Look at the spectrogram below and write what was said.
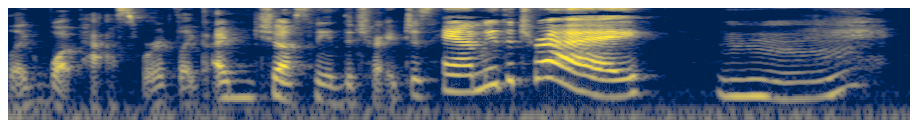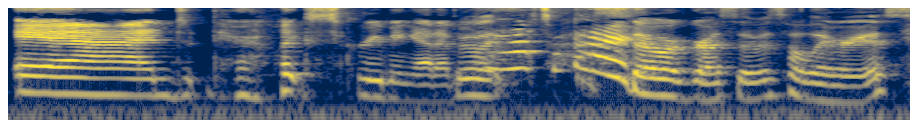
Like, what password? Like, I just need the tray. Just hand me the tray. hmm And they're like screaming at him. They're like Password! so aggressive. It's hilarious.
